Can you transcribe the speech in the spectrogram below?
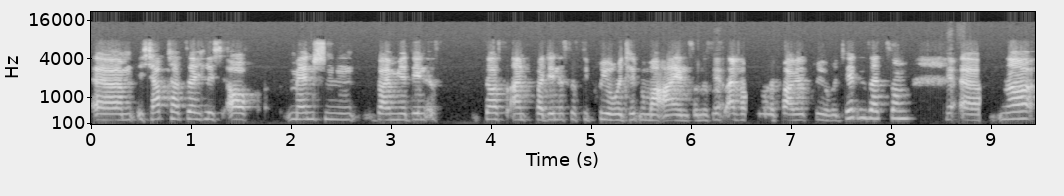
Ähm, ich habe tatsächlich auch Menschen bei mir, denen ist das einfach, bei denen ist das die Priorität Nummer eins. Und es ja. ist einfach nur eine Frage der Prioritätensetzung. Ja. Äh, ne,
